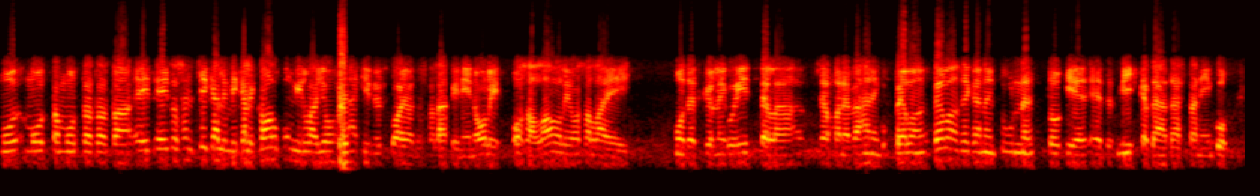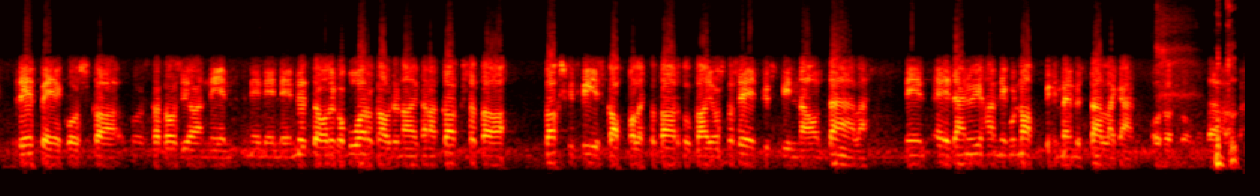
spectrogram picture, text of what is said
mu, mutta mutta tota, ei, ei tosiaan nyt sikäli, mikäli kaupungilla jo näki nyt kun ajoin läpi, niin oli, osalla oli, osalla ei. Mutta kyllä niin kuin itsellä semmoinen vähän niin kuin pelon, pelonsekäinen tunne toki, että et, mihinkä tämä tästä niin kuin repee, koska, koska tosiaan niin, niin, niin, niin, nyt oliko vuorokauden aikana 225 kappaletta tartutaan, josta 70 pinnaa on täällä niin ei tämä nyt ihan niin kuin nappiin mennyt tälläkään osastolla.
